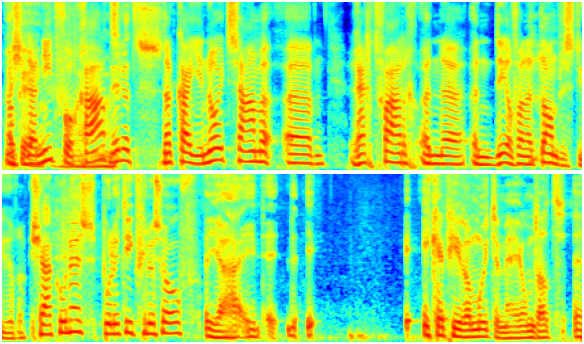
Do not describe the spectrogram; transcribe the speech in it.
Als okay. je daar niet voor gaat, nee, dat... dan kan je nooit samen uh, rechtvaardig een, uh, een deel van het land besturen. Jacques Koenes, politiek filosoof. Ja, ik, ik, ik, heb hier wel moeite mee. Omdat, uh,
